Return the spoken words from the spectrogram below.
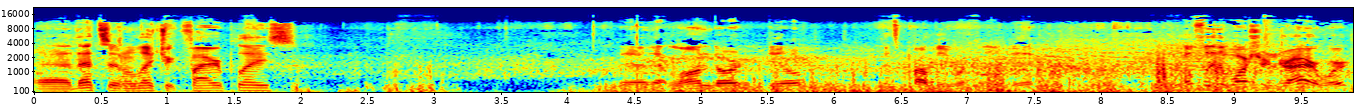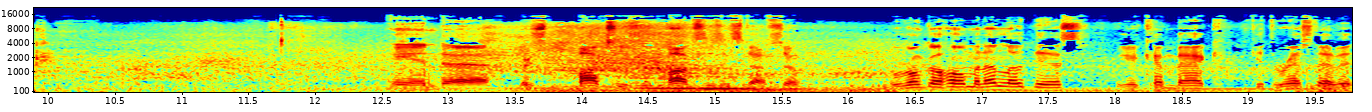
Uh, that's an electric fireplace. Uh, that lawn dart deal. That's probably worth a little bit. Hopefully the washer and dryer work. And uh, there's boxes and boxes and stuff. So we're gonna go home and unload this. We gotta come back, get the rest of it,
